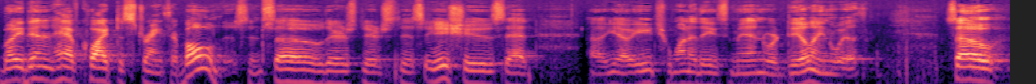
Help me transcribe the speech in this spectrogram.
but he didn't have quite the strength or boldness. And so there's, there's this issues that uh, you know, each one of these men were dealing with. So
